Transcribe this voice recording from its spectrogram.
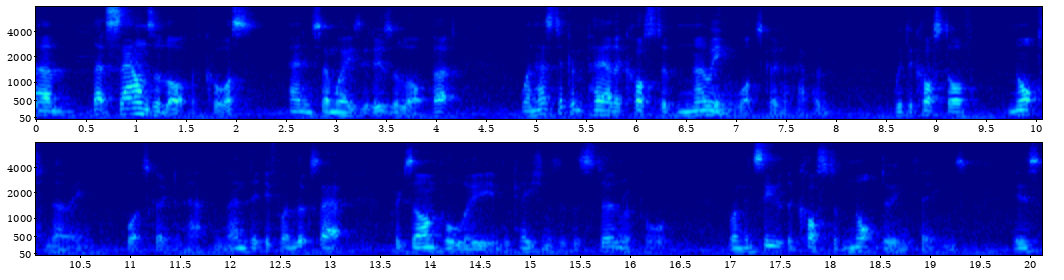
Um, that sounds a lot, of course, and in some ways it is a lot, but one has to compare the cost of knowing what's going to happen with the cost of not knowing what's going to happen. And if one looks at, for example, the implications of the Stern report, one can see that the cost of not doing things is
